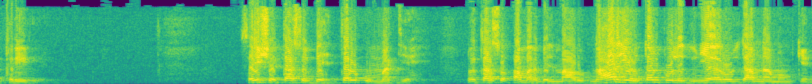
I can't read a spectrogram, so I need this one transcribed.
تقریر صحیح شه تاسو بهتر امت یې نو تاسو امر بالمعروف نه هر یو تن ټول دنیا رول دام ناممکن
